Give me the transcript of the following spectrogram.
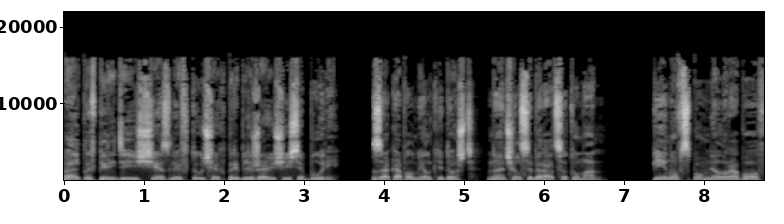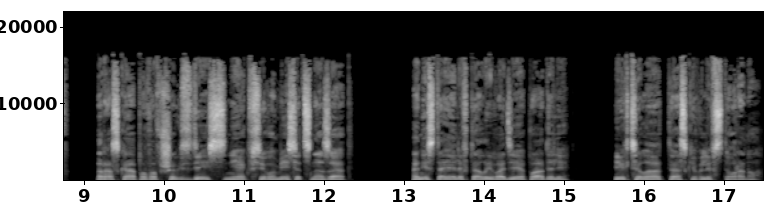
Альпы впереди исчезли в тучах приближающейся бури. Закапал мелкий дождь, начал собираться туман. Пино вспомнил рабов, раскапывавших здесь снег всего месяц назад. Они стояли в талой воде, падали, их тела оттаскивали в сторону.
